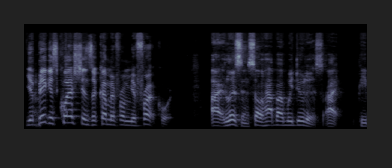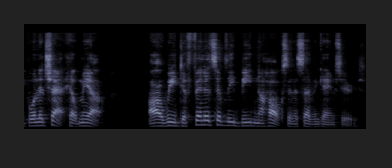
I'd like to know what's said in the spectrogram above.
Your biggest questions are coming from your front court. All right, listen. So how about we do this? All right, people in the chat, help me out. Are we definitively beating the Hawks in a seven game series?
